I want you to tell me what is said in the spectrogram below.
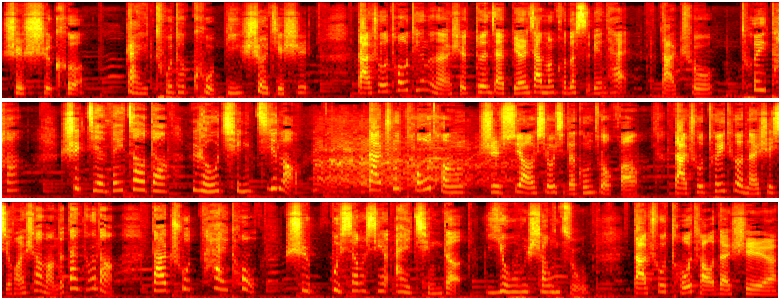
是时刻改图的苦逼设计师，打出偷听的呢是蹲在别人家门口的死变态，打出推他。是减肥皂的柔情基佬，打出头疼是需要休息的工作狂，打出推特呢是喜欢上网的蛋疼党，打出太痛是不相信爱情的忧伤族，打出头条的是，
